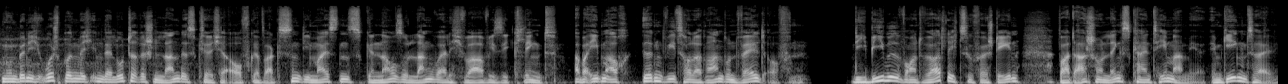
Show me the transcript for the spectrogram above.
Nun bin ich ursprünglich in der lutherischen Landeskirche aufgewachsen, die meistens genauso langweilig war, wie sie klingt, aber eben auch irgendwie tolerant und weltoffen. Die Bibel wortwörtlich zu verstehen, war da schon längst kein Thema mehr. Im Gegenteil,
